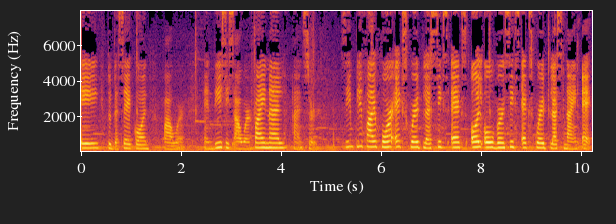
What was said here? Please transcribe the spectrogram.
a to the second power. And this is our final answer. Simplify 4x squared plus 6x all over 6x squared plus 9x.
